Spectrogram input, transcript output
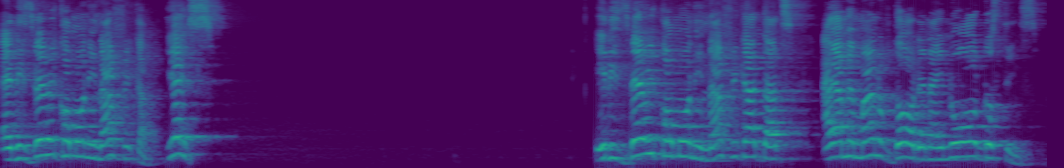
And it's very common in Africa. Yes. It is very common in Africa that I am a man of God and I know all those things.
